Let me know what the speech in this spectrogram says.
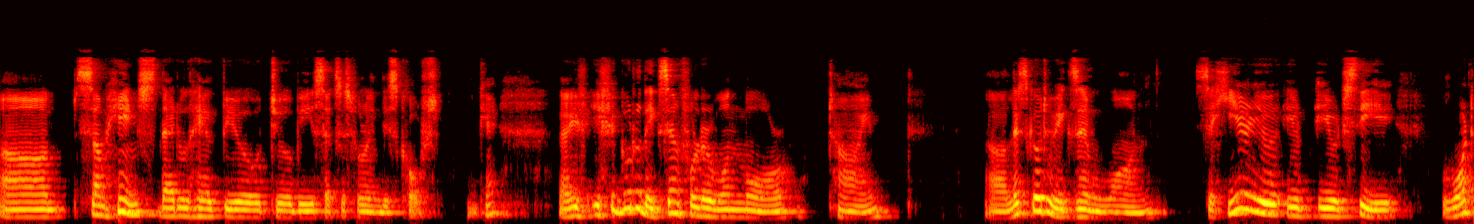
uh, some hints that will help you to be successful in this course okay? Now if, if you go to the exam folder one more time uh, let's go to exam one. So here you, you you would see what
